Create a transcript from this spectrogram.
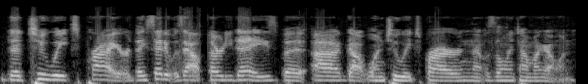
the two weeks prior. They said it was out 30 days, but I got one two weeks prior, and that was the only time I got one.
